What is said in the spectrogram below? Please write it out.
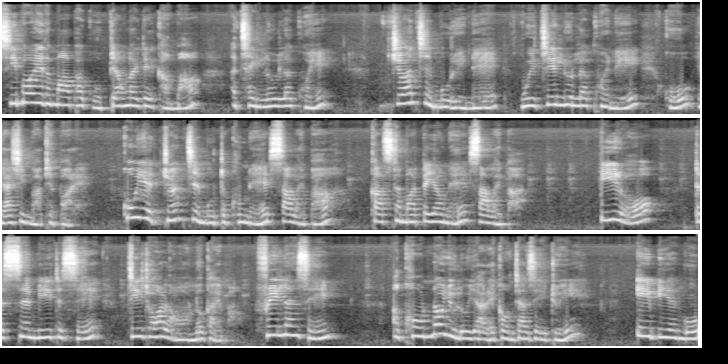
စီးပွားရေးသမားဘက်ကိုပြောင်းလိုက်တဲ့အခါမှာအချိန်လွတ်လပ်ခွင့်ကျွမ်းကျင်မှုတွေနဲ့ငွေကြေးလွတ်လပ်ခွင့်တွေကိုရရှိမှာဖြစ်ပါတယ်။ကိုယ့်ရဲ့ကျွမ်းကျင်မှုတစ်ခုနဲ့စလိုက်ပါ။ customer တစ်ယောက်နဲ့စလိုက်ပါ။ပြီးတော့တစ်စင်မီတစ်စင်ကြီးထွားလာအောင်လုပ်ကြပါ freelancing အခွန်နှုတ်ယူလို့ရတဲ့ကုန်ကျစရိတ်တွေ ABN ကို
